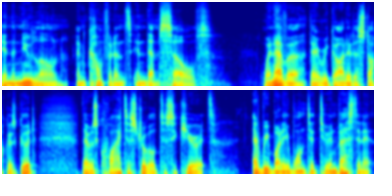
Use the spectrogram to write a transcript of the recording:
in the new loan and confidence in themselves. Whenever they regarded a stock as good, there was quite a struggle to secure it. Everybody wanted to invest in it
